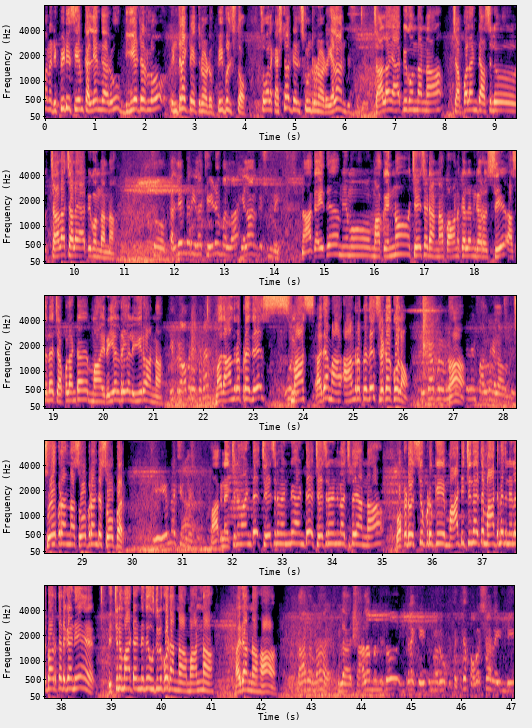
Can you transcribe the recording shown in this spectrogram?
మన deputy CM Kalyan గారు థియేటర్లో ఇంటరాక్ట్ అవుతున్నాడు పీపుల్స్తో. సో వాళ్ళ కష్టాలు తెలుసుకుంటున్నాడు. ఎలా అనిపిస్తుంది? చాలా హ్యాపీగా ఉందన్న. చెప్పాలంటే అసలు చాలా చాలా హ్యాపీగా ఉందన్న. సో కళ్యాణ్ గారు ఇలా చేయడం వల్ల ఎలా అనిపిస్తుంది? నాకైతే మేము మాకు ఎన్నో చేశాడు అన్న పవన్ కళ్యాణ్ గారు వచ్చి అసలే చెప్పాలంటే మా రియల్ రియల్ హీరో అన్న. ఈ ప్రాపర్ ఎక్కడ? మాది ఆంధ్రప్రదేశ్ మా అదే మా ఆంధ్రప్రదేశ్ శ్రీకాకుళం. సూపర్ అన్న సూపర్ అంటే సూపర్. ఏం నచ్చింది మీకు? మాకు నచ్చినవంటే చేసినవన్నీ అంటే చేసినవన్నీ నచ్చుతాయి అన్న. ఒకటి వచ్చి ఇప్పుడుకి మాట ఇచ్చింది అయితే మాట మీద నిలబడతాడు కానీ ఇచ్చిన మాట అనేది వదులుకోడు అన్న మా అన్న. అదే అన్న. కాదన్నా ఇలా చాలా మందితో ఇంటరాక్ట్ అవుతున్నాడు ఒక పెద్ద పవర్ స్టార్ అయింది.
